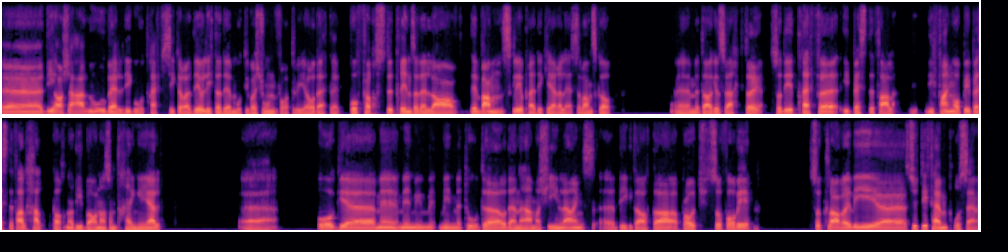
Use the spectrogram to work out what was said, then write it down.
Eh, de har ikke noe veldig god treffsikkerhet. Det er jo litt av det motivasjonen for at vi gjør dette. På første trinn så er det lav Det er vanskelig å predikere lesevansker eh, med dagens verktøy, så de treffer i beste fall De fanger opp i beste fall halvparten av de barna som trenger hjelp. Eh, og eh, med min, min, min, metode og denne her maskinlærings big data approach, så får vi så klarer vi 75 eh,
